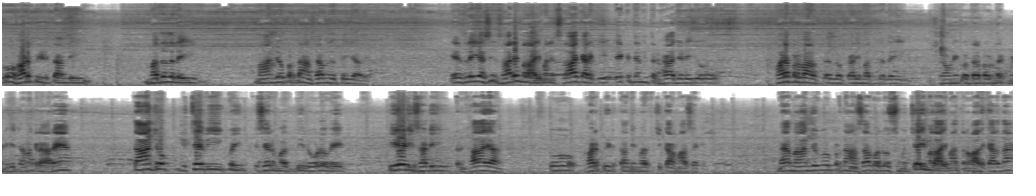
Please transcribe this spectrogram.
ਉਹ ਹੜ੍ਹ ਪੀੜਤਾਂ ਦੀ ਮਦਦ ਲਈ ਮਾਨਯੋਗ ਪ੍ਰਧਾਨ ਸਾਹਿਬ ਨੂੰ ਦਿੱਤੀ ਜਾਵੇ। ਇਸ ਲਈ ਅਸੀਂ ਸਾਰੇ ਮੁਲਾਜ਼ਮਾਂ ਨੇ ਸਲਾਹ ਕਰਕੇ ਇੱਕ ਦਿਨ ਦੀ ਤਨਖਾਹ ਜਿਹੜੀ ਉਹ ਹੜ੍ਹ ਪ੍ਰਭਾਵਿਤ ਲੋਕਾਂ ਦੀ ਮਦਦ ਲਈ ਸ਼੍ਰੋਮਣੀ ਗੁਰਦੁਆਰਾ ਪ੍ਰਬੰਧਕ ਕਮੇਟੀ 'ਚ ਜਮ੍ਹਾਂ ਕਰਾ ਰਹੇ ਹਾਂ। ਤਾਂ ਜੋ ਜਿੱਥੇ ਵੀ ਕੋਈ ਕਿਸੇ ਨੂੰ ਮਦਦ ਦੀ ਲੋੜ ਹੋਵੇ, ਇਹ ਜਿਹੜੀ ਸਾਡੀ ਤਨਖਾਹ ਆ, ਉਹ ਹੜ੍ਹ ਪੀੜਤਾਂ ਦੀ ਮਦਦ 'ਚ ਕੰਮ ਆ ਸਕੇ। ਮੈਂ ਮਾਨਯੋਗ ਪ੍ਰਧਾਨ ਸਾਹਿਬ ਵੱਲੋਂ ਸਮੁੱਚੇ ਹੀ ਮੁਲਾਜ਼ਮਾਂ ਦਾ ਧੰਨਵਾਦ ਕਰਦਾ।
